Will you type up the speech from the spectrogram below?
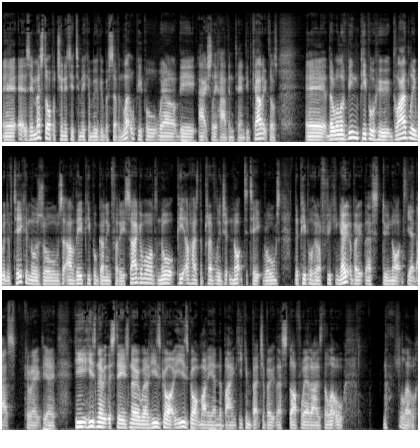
Uh, it is a missed opportunity to make a movie with seven little people where they actually have intended characters. Uh, there will have been people who gladly would have taken those roles. Are they people gunning for a SAG award? No, Peter has the privilege not to take roles. The people who are freaking out about this do not. Yeah, that's correct. Yeah, he he's now at the stage now where he's got he's got money in the bank. He can bitch about this stuff, whereas the little little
